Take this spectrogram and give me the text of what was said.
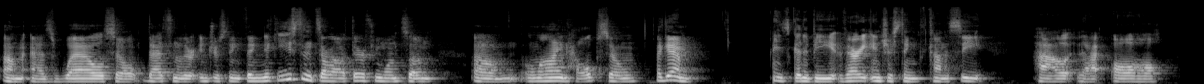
um, as well. So that's another interesting thing. Nick Easton's still out there if you want some um, line help. So again, it's going to be very interesting to kind of see how that all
